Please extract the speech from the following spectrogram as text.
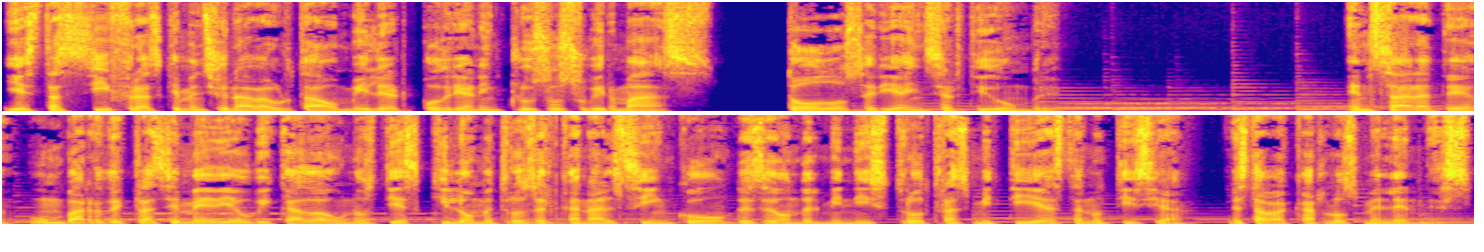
Y estas cifras que mencionaba Hurtado Miller podrían incluso subir más. Todo sería incertidumbre. En Zárate, un barrio de clase media ubicado a unos 10 kilómetros del Canal 5, desde donde el ministro transmitía esta noticia, estaba Carlos Meléndez.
